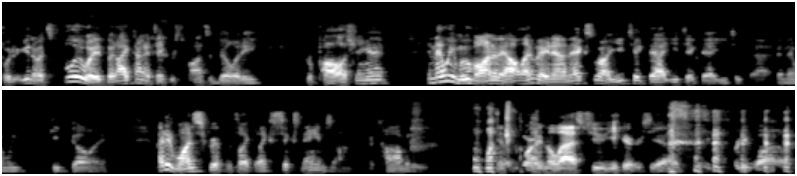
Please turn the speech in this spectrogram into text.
put it, you know, it's fluid, but I kind of take responsibility for polishing it. And then we move on to the outline. Right now next one, you take that, you take that, you take that. And then we keep going. I did one script with like like six names on it, a comedy Oh in the, in the last few years. Yeah, it's pretty, pretty wild.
